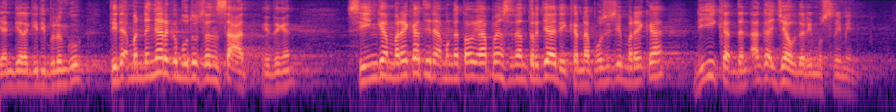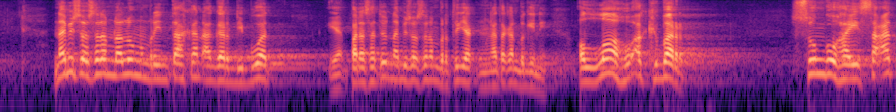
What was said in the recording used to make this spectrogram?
yang dia lagi dibelenggu, tidak mendengar keputusan Sa'ad, gitu kan. Sehingga mereka tidak mengetahui apa yang sedang terjadi karena posisi mereka diikat dan agak jauh dari muslimin. Nabi SAW lalu memerintahkan agar dibuat, ya, pada saat itu Nabi SAW berteriak mengatakan begini, Allahu Akbar, sungguh hai saat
